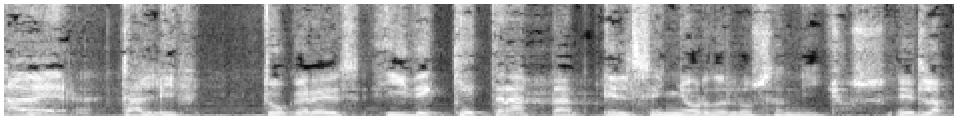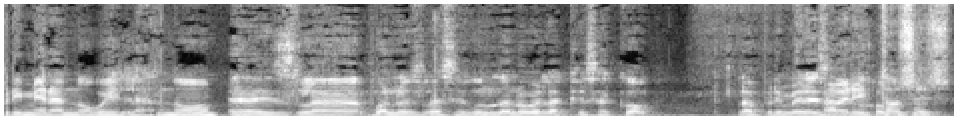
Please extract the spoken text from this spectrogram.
A ver, Talib, ¿tú crees? ¿Y de qué trata El Señor de los Anillos? Es la primera novela, ¿no? Es la, bueno, es la segunda novela que sacó. La primera es A ver, entonces,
